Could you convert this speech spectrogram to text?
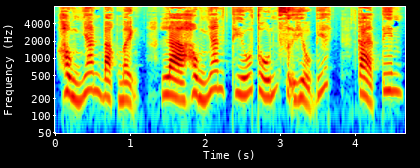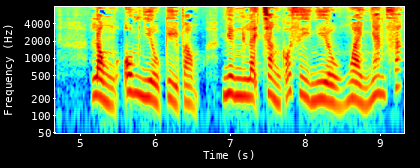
Hồng nhan bạc mệnh là hồng nhan thiếu thốn sự hiểu biết, cả tin, lòng ôm nhiều kỳ vọng nhưng lại chẳng có gì nhiều ngoài nhan sắc.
